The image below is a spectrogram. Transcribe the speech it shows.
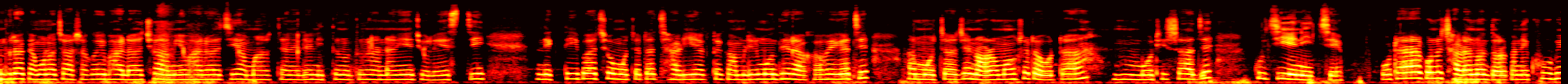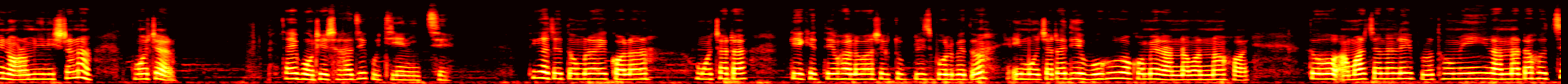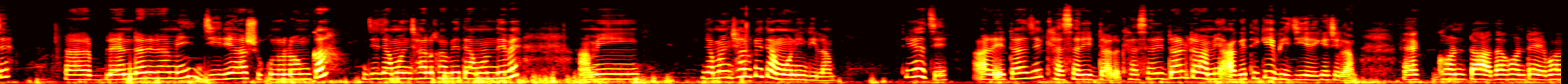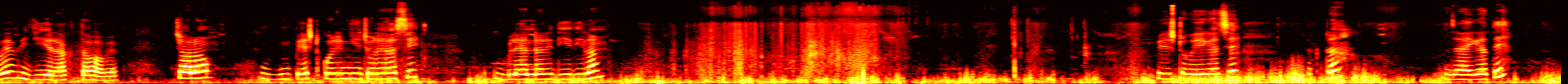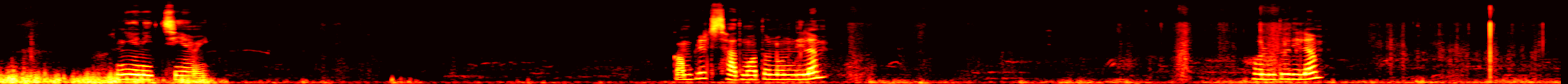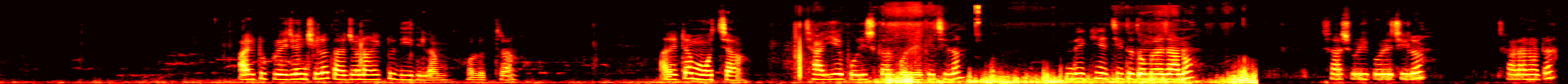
বন্ধুরা, কেমন আছো? আশা করি ভালো আছো। আমিও ভালো আছি। আমার চ্যানেলে নিত্য নতুন রান্না নিয়ে চলে এসেছি। দেখতেই পাচ্ছ, মোচাটা ছাড়িয়ে একটা গামলির মধ্যে রাখা হয়ে গেছে। আর মোচার যে নরম অংশটা, ওটা বটির সাহায্যে কুচিয়ে নিচ্ছে। ওটা আর কোনো ছাড়ানোর দরকার নেই। খুবই নরম জিনিসটা না, মোচার। তাই বটির সাহায্যে কুচিয়ে নিচ্ছে। ঠিক আছে, তোমরা এই কলার মোচাটা কে খেতে ভালোবাসো একটু প্লিজ বলবে তো? এই মোচাটা দিয়ে বহু রকমের রান্না বান্না হয়। তো আমার চ্যানেলেই প্রথমেই রান্নাটা হচ্ছে। আর ব্লেন্ডারের আমি জিরে আর শুকনো লঙ্কা, যে যেমন ঝাল খাবে তেমন দেবে। আমি যেমন ঝাল খাই তেমনই দিলাম, ঠিক আছে? আর এটা যে খেসারির ডাল, খেসারির ডালটা আমি আগে থেকেই ভিজিয়ে রেখেছিলাম। এক ঘণ্টা, আধা ঘণ্টা এভাবে ভিজিয়ে রাখতে হবে। চলো পেস্ট করে নিয়ে চলে আসি। ব্লেন্ডারে দিয়ে দিলাম। পেস্ট হয়ে গেছে, একটা জায়গাতে নিয়ে নিচ্ছি আমি। কমপ্লিট স্বাদ মতো নুন দিলাম। হলুদও দিলাম। আর একটু প্রয়োজন ছিল, তার জন্য আর একটু দিয়ে দিলাম হলুদটা। আর এটা মোচা, ছাড়িয়ে পরিষ্কার করে রেখেছিলাম। দেখিয়েছি তো তোমরা জানো। শাশুড়ি করেছিল ছাড়ানোটা।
